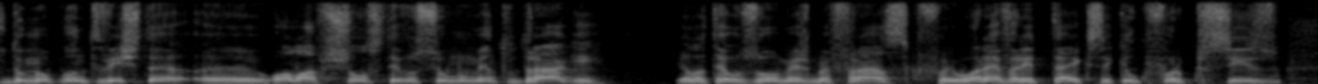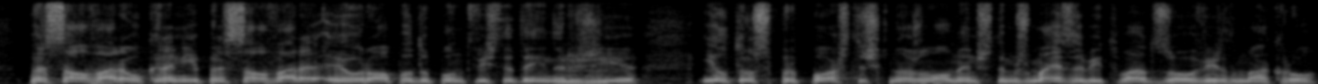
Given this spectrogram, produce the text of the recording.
do meu ponto de vista, uh, Olaf Scholz teve o seu momento Draghi. Ele até usou a mesma frase, que foi whatever it takes, aquilo que for preciso para salvar a Ucrânia e para salvar a Europa do ponto de vista da energia. Uhum. E ele trouxe propostas que nós normalmente estamos mais habituados a ouvir de Macron,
